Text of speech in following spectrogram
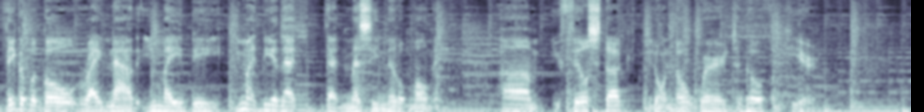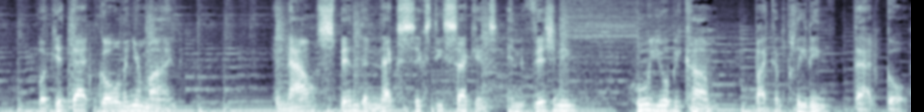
think of a goal right now that you may be you might be in that that messy middle moment. Um, you feel stuck. You don't know where to go from here. Well, get that goal in your mind, and now spend the next 60 seconds envisioning who you'll become by completing that goal.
